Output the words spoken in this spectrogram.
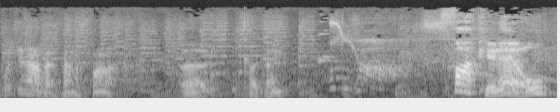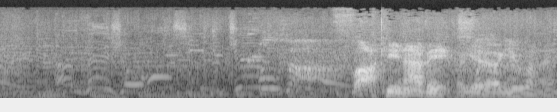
What do you know about Venezuela? Uh, cocaine. Fucking hell! Fucking have it! I'll give, I'll give you one of them.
